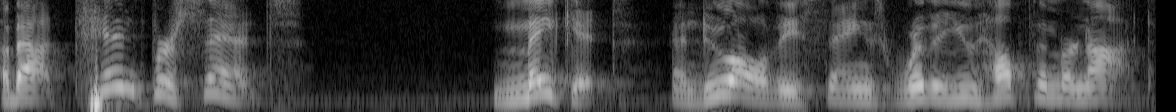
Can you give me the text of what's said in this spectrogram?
about 10% make it and do all these things whether you help them or not.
